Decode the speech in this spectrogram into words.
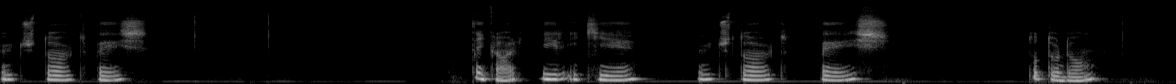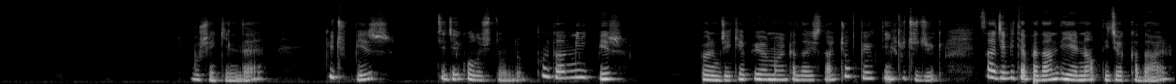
3, 4, 5. Tekrar 1, 2, 3, 4, 5. Tutturdum bu şekilde küçük bir çiçek oluşturdum. Burada minik bir örümcek yapıyorum arkadaşlar. Çok büyük değil küçücük. Sadece bir tepeden diğerini atlayacak kadar.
